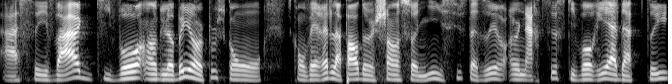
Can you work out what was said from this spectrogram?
assez vague qui va englober un peu ce qu'on qu'on verrait de la part d'un chansonnier ici, c'est-à-dire un artiste qui va réadapter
